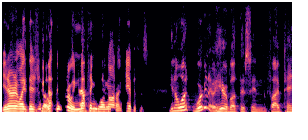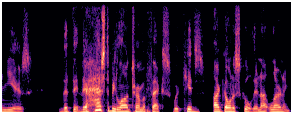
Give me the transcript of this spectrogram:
You know, like there's, not, there's literally nothing going on on campuses. You know what? We're going to hear about this in five, ten years. That th- there has to be long term effects where kids aren't going to school. They're not learning,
